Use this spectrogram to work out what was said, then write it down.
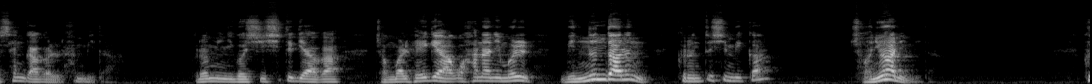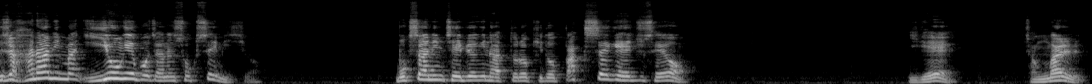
생각을 합니다. 그러면 이것이 시드기야가 정말 회개하고 하나님을 믿는다는 그런 뜻입니까? 전혀 아닙니다. 그저 하나님만 이용해 보자는 속셈이죠. 목사님 제병이 낫도록 기도 빡세게 해주세요. 이게 정말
